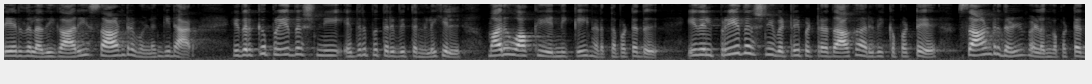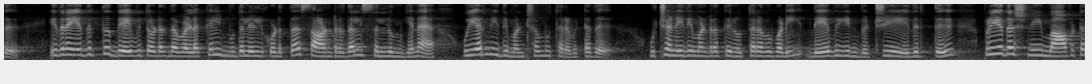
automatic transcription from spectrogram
தேர்தல் அதிகாரி சான்று வழங்கினார். இதற்கு பிரியதர்ஷினி எதிர்ப்பு தெரிவித்த நிலையில் மறு வாக்கு எண்ணிக்கை நடத்தப்பட்டது. இதில் பிரியதர்ஷினி வெற்றி பெற்றதாக அறிவிக்கப்பட்டு சான்றிதழ் வழங்கப்பட்டது. இதனை எதிர்த்து தேவி தொடர்ந்த வழக்கில் முதலில் கொடுத்த சான்றிதழ் செல்லும் என உயர்நீதிமன்றம் உத்தரவிட்டது. உச்சநீதிமன்றத்தின் உத்தரவுப்படி தேவியின் வெற்றியை எதிர்த்து பிரியதர்ஷினி மாவட்ட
